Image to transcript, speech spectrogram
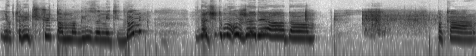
Некоторые чуть-чуть там могли заметить домик. Значит, мы уже рядом. Пока...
